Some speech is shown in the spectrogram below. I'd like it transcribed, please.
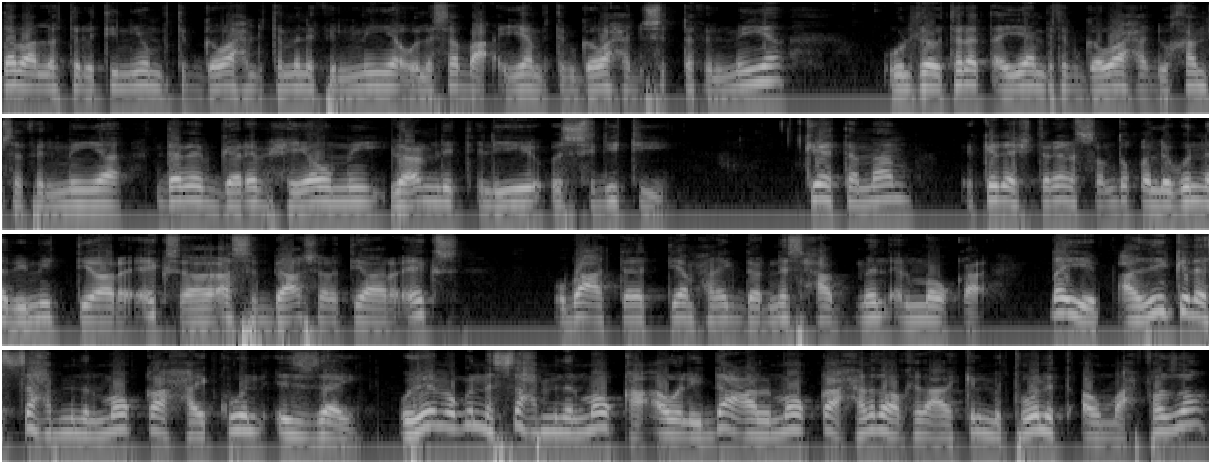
طبعا لو 30 يوم بتبقى واحد وثمانية في المية ولا 7 أيام بتبقى واحد وستة في المية ولو 3 أيام بتبقى واحد وخمسة في المية. ده بيبقى ربح يومي لعملة ال USDT. كده تمام؟ كده اشترينا الصندوق اللي قلنا ب 100 TRX اسف ب 10 TRX. وبعد 3 أيام هنقدر نسحب من الموقع. طيب عايزين كده السحب من الموقع هيكون إزاي؟ وزي ما قلنا السحب من الموقع أو الايداع على الموقع هنضغط كده على كلمة wallet أو محفظة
